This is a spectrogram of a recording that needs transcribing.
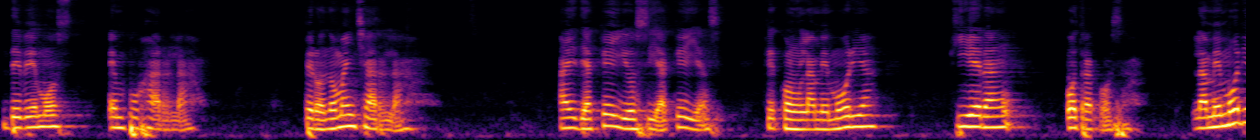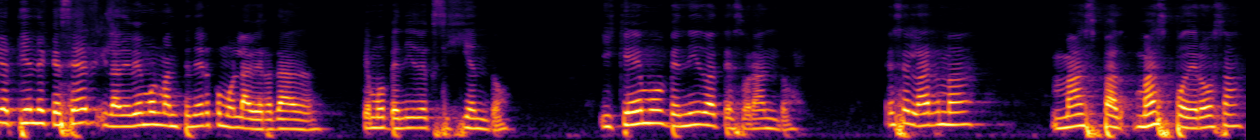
debemos empujarla, pero no mancharla. Hay de aquellos y aquellas que con la memoria quieran otra cosa. La memoria tiene que ser y la debemos mantener como la verdad que hemos venido exigiendo y que hemos venido atesorando. Es el arma más, más poderosa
